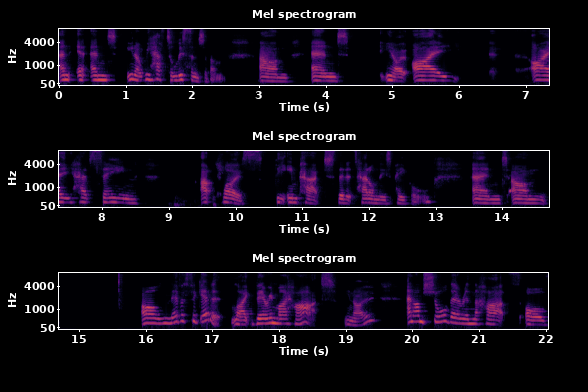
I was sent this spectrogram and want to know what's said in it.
and and you know we have to listen to them um, and you know, I I have seen up close the impact that it's had on these people, and um, I'll never forget it. Like they're in my heart, you know, and I'm sure they're in the hearts of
